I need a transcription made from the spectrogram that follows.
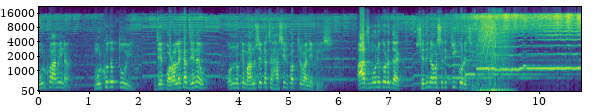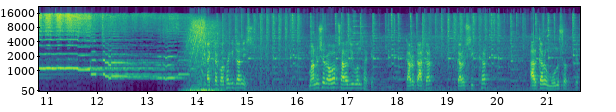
মূর্খ আমি না, মূর্খ তো তুই, যে পড়ালেখা জেনেও অন্যকে মানুষের কাছে হাসির পাত্র বানিয়ে ফেলিস। আজ মনে করে দেখ, সেদিন আমার সাথে কি করেছিলি। একটা কথা কি জানিস? মানুষের অভাব সারা জীবন থাকে, কারও টাকার, কারও শিক্ষার আর কারও মনুষ্যত্বের।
